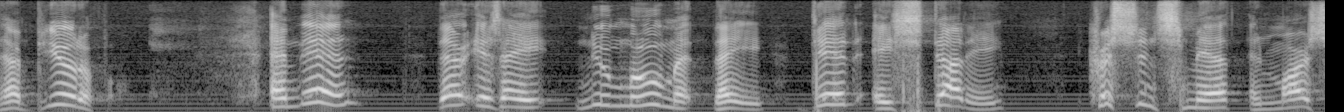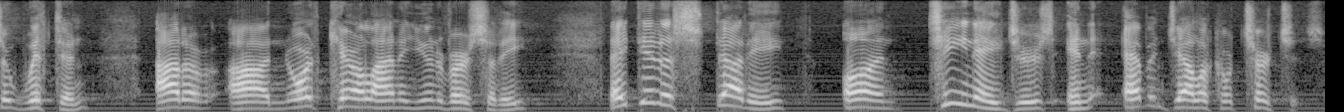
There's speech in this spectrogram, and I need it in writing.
They're beautiful. And then there is a new movement. They did a study, Christian Smith and Marcia Whitten out of uh, North Carolina University. They did a study on teenagers in evangelical churches.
